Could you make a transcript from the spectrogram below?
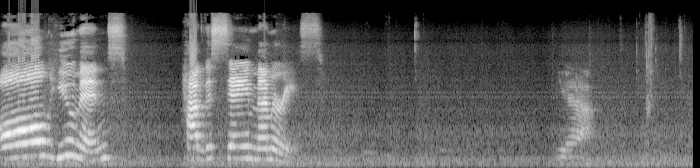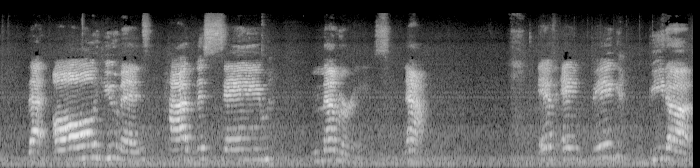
all humans have the same memories. Yeah. That all humans have the same memories. Now, if a big beat up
